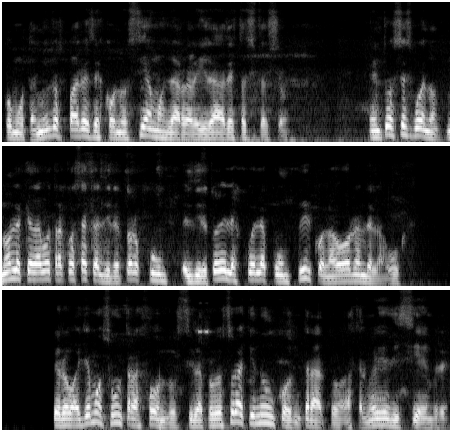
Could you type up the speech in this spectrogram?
como también los padres, desconocíamos la realidad de esta situación. Entonces, bueno, no le quedaba otra cosa que el director, el director de la escuela cumplir con la orden de la UGEL. Pero vayamos a un trasfondo. Si la profesora tiene un contrato hasta el mes de diciembre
